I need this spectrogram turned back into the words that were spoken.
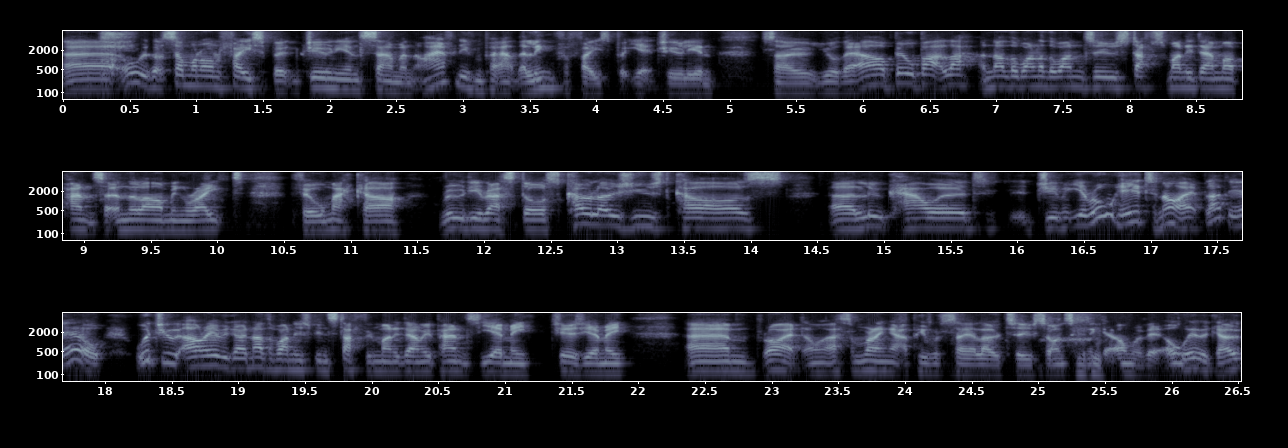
Uh, oh, we've got someone on Facebook, Julian Salmon. I haven't even put out the link for Facebook yet, Julian. So you're there. Oh, Bill Butler, another one of the ones who stuffs money down my pants at an alarming rate. Phil Macker, Rudy Rastos, Colo's used cars. Uh, Luke Howard, Jimmy, you're all here tonight. Bloody hell. Would you? Oh, here we go. Another one who's been stuffing money down my pants. Yemi. Cheers, Yemi. Um, right. I'm, running out of people to say hello to, so I'm just going to get on with it. Oh, here we go.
